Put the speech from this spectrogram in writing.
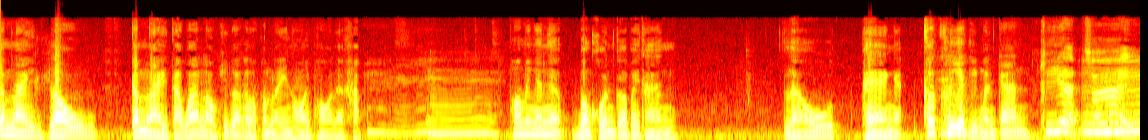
กำไรเรากำไรแต่ว่าเราคิดว่าเรากำไรน้อยพอแล้วครับอืมเพราะไม่งั้นเนี่ยบางคนก็ไปทาน แล้วแพงอะก็เครียดอีกเหมือนกัน เครียดใช่ อื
